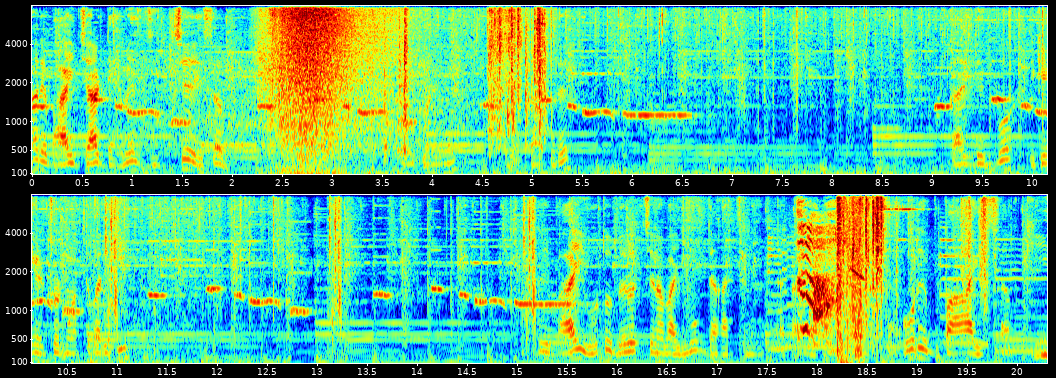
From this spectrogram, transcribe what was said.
আরে ভাই যা ড্যামেজ দিচ্ছে এসব কি করে নি? হালকা করে গাইস দেখব একে হেডশট মারতে পারি কি আরে ভাই ও তো বেরোচ্ছে না ভাই মুখ দেখাচ্ছে না টাকা ওরে ভাই, সব কি?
